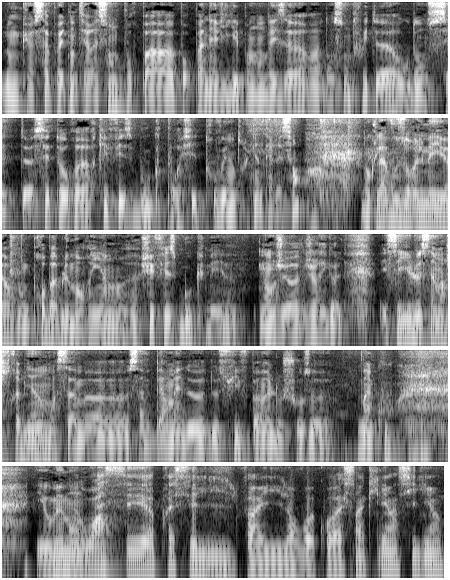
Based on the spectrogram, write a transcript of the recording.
Donc euh, ça peut être intéressant pour pas pas naviguer pendant des heures dans son Twitter ou dans cette horreur qui est Facebook pour essayer de trouver un truc intéressant. Donc là, vous aurez le meilleur. Donc probablement rien euh, chez Facebook, mais euh, non, je, rigole. Essayez-le, ça marche très bien. Moi, ça me permet de, suivre pas mal de choses euh, d'un coup et au même endroit. Après, c'est, après, c'est, l- enfin, il envoie quoi 5 liens, 6 liens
